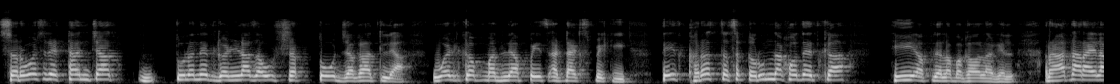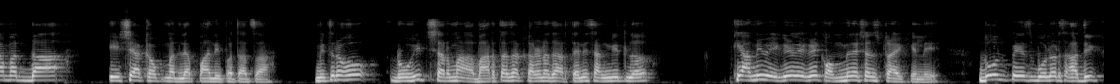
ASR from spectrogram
सर्वश्रेष्ठांच्या तुलनेत गणला जाऊ शकतो जगातल्या वर्ल्ड कप मधल्या पेस अटॅक्सपैकी ते खरंच तसं करून दाखवत आहेत का? ही आपल्याला बघावं लागेल. राहता राहिला मद्दा एशिया कप मधल्या पानिपताचा. मित्र हो रोहित शर्मा भारताचा कर्णधार त्यांनी सांगितलं की आम्ही वेगळे वेगळे कॉम्बिनेशन्स ट्राय केले. दोन पेस बॉलर्स अधिक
